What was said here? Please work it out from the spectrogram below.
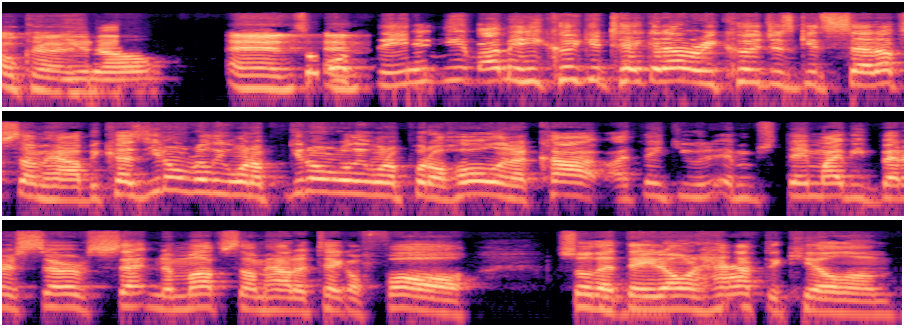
Okay. You know, and, so and I mean, he could get taken out, or he could just get set up somehow. Because you don't really want to, you don't really want to put a hole in a cop. I think you, they might be better served setting him up somehow to take a fall, so that they mm-hmm. don't have to kill him,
